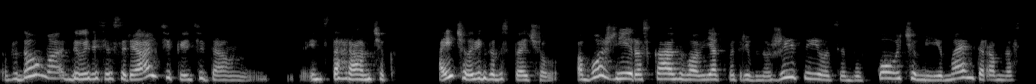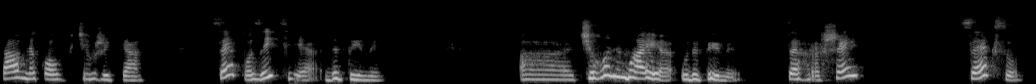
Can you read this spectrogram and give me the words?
вдома, дивитися серіальчики чи там інстаграмчик, а її чоловік забезпечував. Або ж їй розказував, як потрібно жити, оце був коучем, її ментором, наставником, вчив життя. Це позиція дитини. А, чого немає у дитини? Це грошей, сексу,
